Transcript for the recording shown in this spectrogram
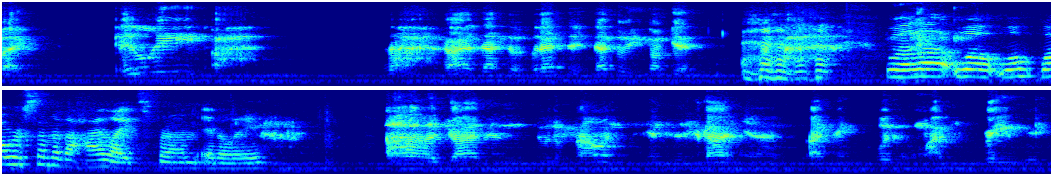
like Italy, uh, uh, that's, a, that's it. That's what you're gonna get. well, uh, well, what, what were some of the highlights from Italy? Uh, driving through the mountains in Tuscany, I think was my favorite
